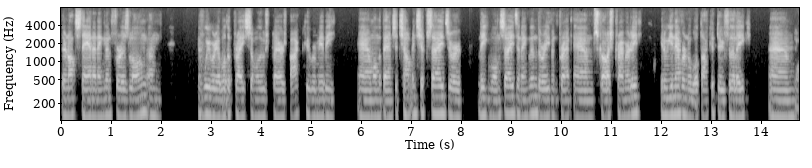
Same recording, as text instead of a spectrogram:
they're not staying in England for as long. And if we were able to price some of those players back who were maybe um, on the bench at Championship sides or League One sides in England or even pre- um, Scottish Premier League, you know, you never know what that could do for the league. Um, yeah.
